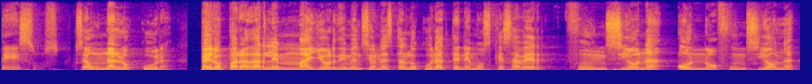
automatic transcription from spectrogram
pesos. O sea, una locura. Pero para darle mayor dimensión a esta locura tenemos que saber, ¿funciona o no funciona?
